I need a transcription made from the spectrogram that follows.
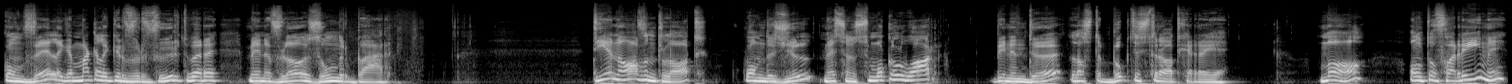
kon veel gemakkelijker vervuurd worden met een vrouw zonder baar. Die avond laat kwam de Jules met zijn smokkelwaar binnen de las de Boektestraat gereden. Maar, ontofarime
